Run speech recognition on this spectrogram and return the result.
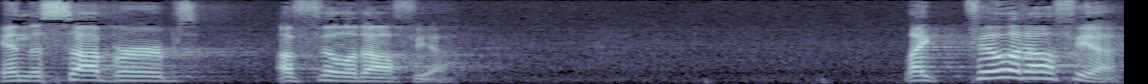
in the suburbs of Philadelphia. Like, Philadelphia,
